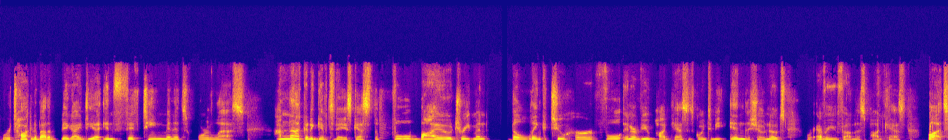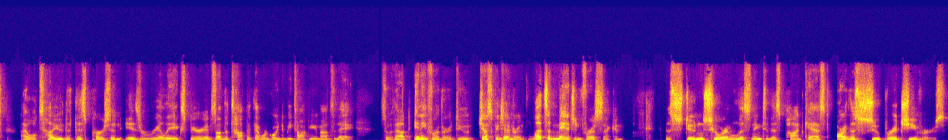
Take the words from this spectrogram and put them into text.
We're talking about a big idea in 15 minutes or less. I'm not going to give today's guest the full bio treatment the link to her full interview podcast is going to be in the show notes wherever you found this podcast. But I will tell you that this person is really experienced on the topic that we're going to be talking about today. So, without any further ado, Jessica Gendron, let's imagine for a second the students who are listening to this podcast are the super achievers,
